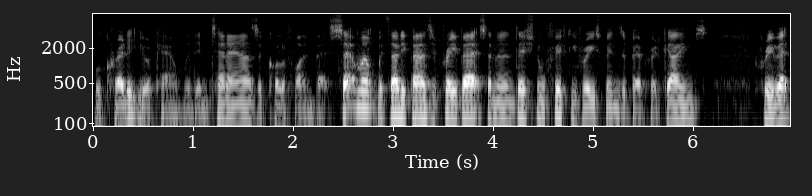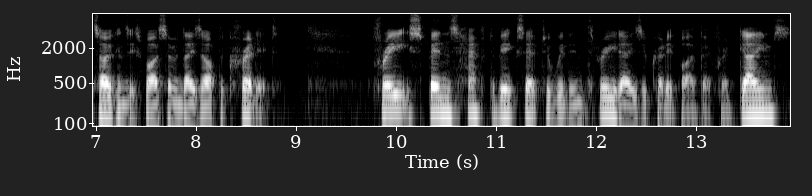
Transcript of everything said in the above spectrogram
will credit your account within 10 hours of qualifying bet settlement with £30 in free bets and an additional 50 free spins at Betfred Games. Free bet tokens expire seven days after credit. Free spins have to be accepted within three days of credit via Betfred Games.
